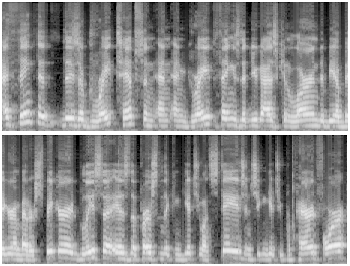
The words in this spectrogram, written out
I think that these are great tips and, and, and great things that you guys can learn to be a bigger and better speaker. Leisa is the person that can get you on stage and she can get you prepared for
